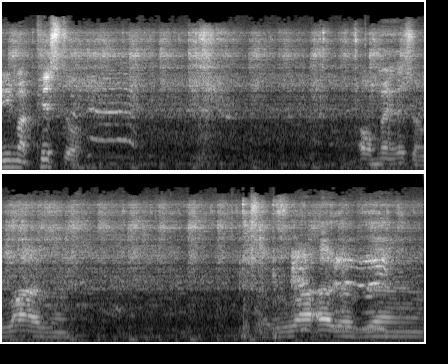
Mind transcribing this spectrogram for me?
And my pistol. Oh man, there's a lot of them. There's a lot of them.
